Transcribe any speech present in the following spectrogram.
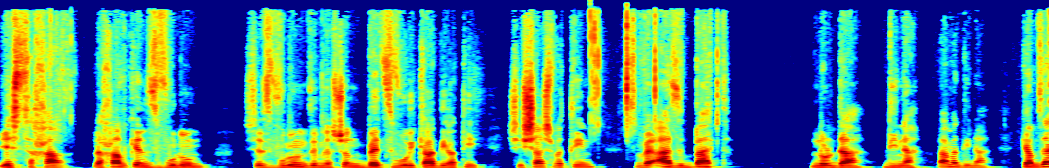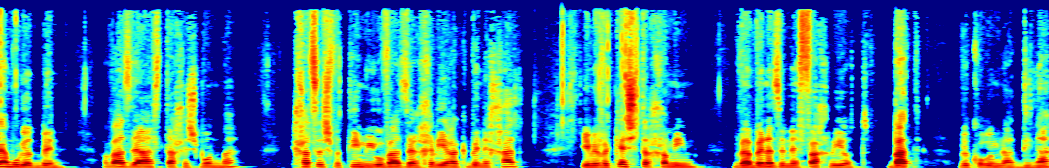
יש שכר. לאחר מכן זבולון, שזבולון זה מלשון בית זבול, עיקר דירתי, שישה שבטים, ואז בת נולדה דינה. למה דינה? גם זה היה אמור להיות בן. אבל אז לאה עשתה חשבון, מה? 11 שבטים יהיו, ואז לרחל יהיה רק בן אחד. היא מבקשת רחמים, והבן הזה נהפך להיות בת, וקוראים לה דינה.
